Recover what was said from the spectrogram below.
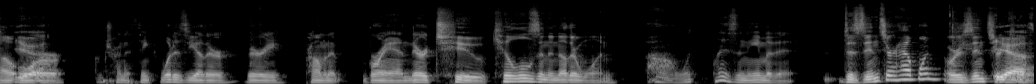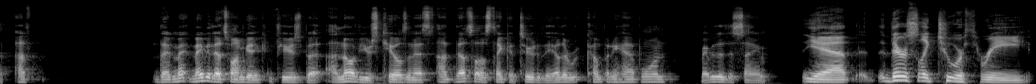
uh, yeah. or I'm trying to think what is the other very prominent brand. There are two Kilz and another one. Oh, what what is the name of it? Does Zinsser have one, or is Zinsser? Yeah, I, they may, maybe that's why I'm getting confused. But I know I've used Kilz and that's I, that's what I was thinking too. Do the other company have one? Maybe they're the same. Yeah, there's like two or three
